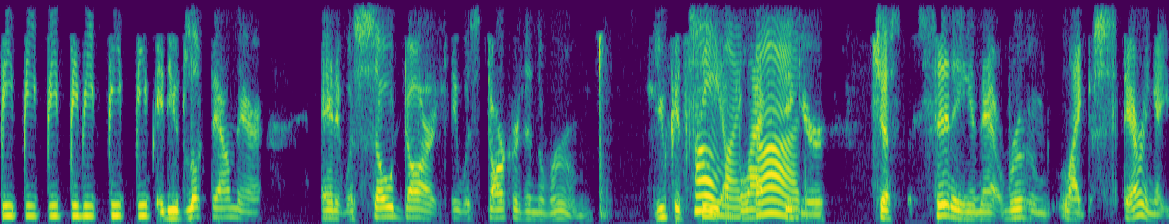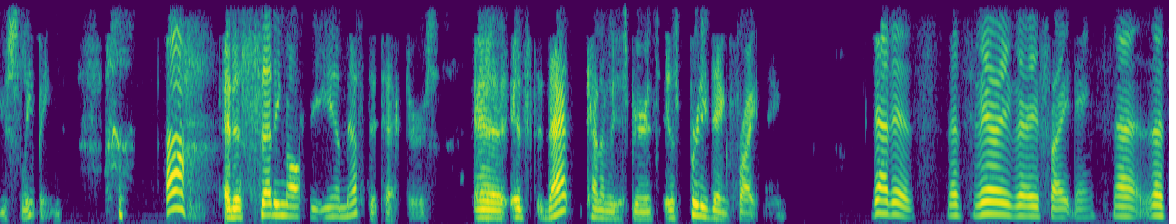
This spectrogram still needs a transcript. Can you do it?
beep, beep, beep, beep, beep, beep, beep, and you'd look down there, and it was so dark, it was darker than the room. You could see Oh, a black God. figure just sitting in that room, like staring at you sleeping, Oh, and it's setting off the EMF detectors. And it's that kind of experience is pretty dang frightening. that is. That's very, very frightening. That, that's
